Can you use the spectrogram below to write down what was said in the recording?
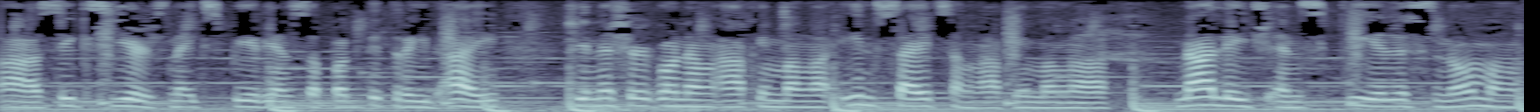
6 uh, years na experience sa pagtitrade ay sinashare ko ng aking mga insights, ang aking mga knowledge and skills, no, mga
